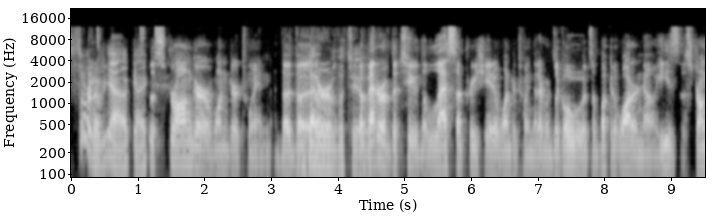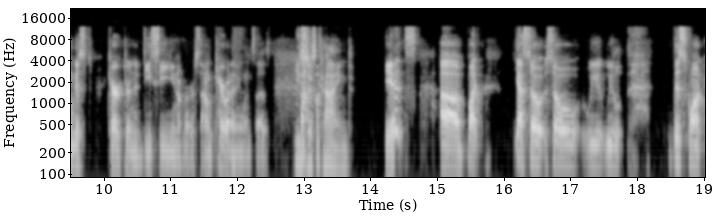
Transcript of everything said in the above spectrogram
Sort of yeah okay It's the stronger wonder twin. The the, the better of the two the better of the two, the less appreciated Wonder Twin that everyone's like, oh, it's a bucket of water. No, he's the strongest character in the DC universe. I don't care what anyone says. He's just kind. He is. Uh, but yeah, so so we we this squonk.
